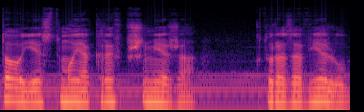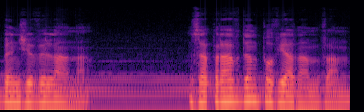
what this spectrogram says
To jest moja krew przymierza, która za wielu będzie wylana. Zaprawdę powiadam wam,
